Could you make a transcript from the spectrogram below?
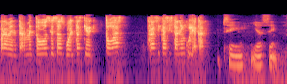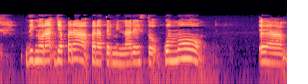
para aventarme todas esas vueltas que todas casi casi están en Culiacán. Sí, ya sé. Dignora, ya para, para terminar esto, ¿cómo... Eh,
